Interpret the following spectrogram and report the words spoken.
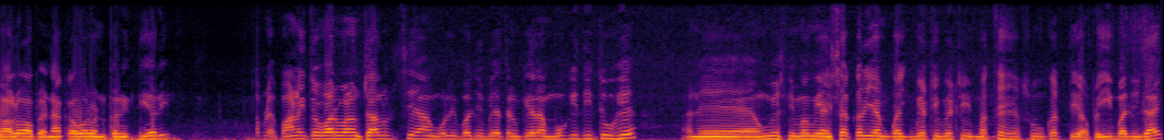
ચાલો આપણે નાકાવરણ કરી તૈયારી. આપણે પાણી તો વારવાનું ચાલુ જ છે. આમ ઓલી બાજુ બે ત્રણ કેરા મૂકી દીધું છે. અને ઉમેશની મમ્મી અહીં સકરિયામાં કંઈક બેઠી બેઠી મથે શું કરતી? આપણે એ બાજુ જાય.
